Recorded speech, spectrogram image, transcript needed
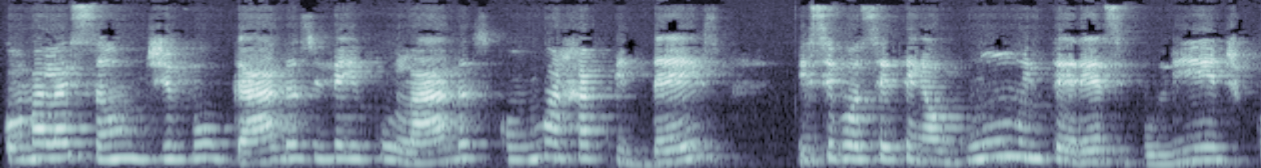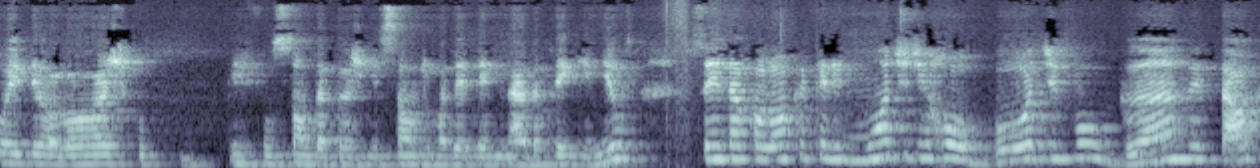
como elas são divulgadas e veiculadas com uma rapidez. E se você tem algum interesse político ou ideológico em função da transmissão de uma determinada fake news, você ainda coloca aquele monte de robô divulgando e tal.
